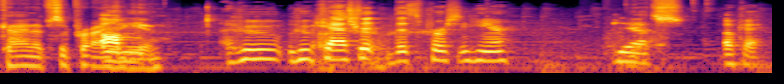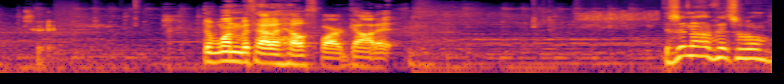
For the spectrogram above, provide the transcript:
kind of surprising Um, you. Who who That's cast true. it? This person here. Yes. Okay. Okay. The one without a health bar. Got it. Is it not visible?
